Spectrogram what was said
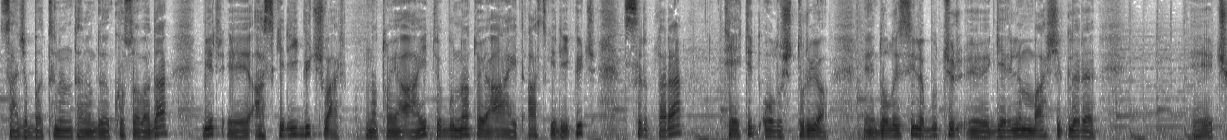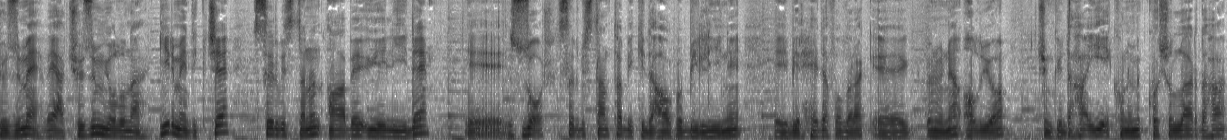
sadece Batı'nın tanıdığı Kosova'da bir e, askeri güç var NATO'ya ait ve bu NATO'ya ait askeri güç Sırplara tehdit oluşturuyor. E, dolayısıyla bu tür e, gerilim başlıkları e, çözüme veya çözüm yoluna girmedikçe Sırbistan'ın AB üyeliği de e, zor. Sırbistan tabii ki de Avrupa Birliği'ni e, bir hedef olarak e, önüne alıyor. Çünkü daha iyi ekonomik koşullar, daha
